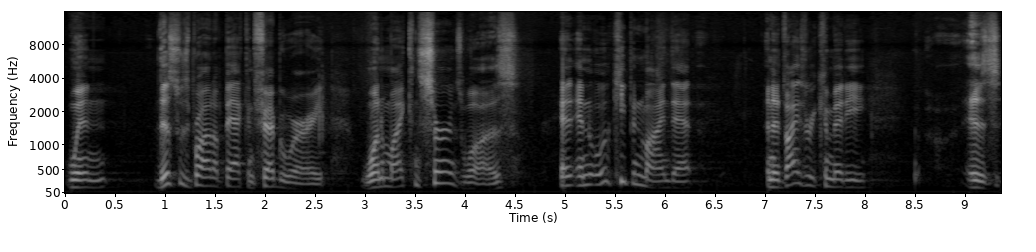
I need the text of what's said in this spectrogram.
When this was brought up back in February, one of my concerns was, and, and we'll keep in mind that an advisory committee is,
